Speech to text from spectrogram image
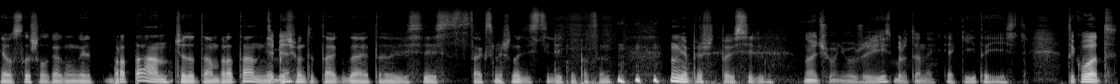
я услышал, как он говорит, братан, что-то там, братан. Мне почему-то так, да, это весь- так смешно, десятилетний пацан. Ну, меня почему-то повеселило. Ну а что, у него уже есть братаны? Какие-то есть. Так вот,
